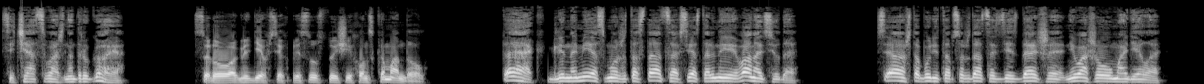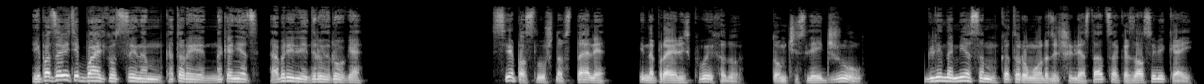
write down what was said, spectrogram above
Сейчас важно другое. Сурово оглядев всех присутствующих, он скомандовал. «Так, глиномес может остаться, а все остальные вон отсюда. Все, что будет обсуждаться здесь дальше, не вашего ума дело. И позовите батьку с сыном, которые, наконец, обрели друг друга». Все послушно встали и направились к выходу, в том числе и Джул. Глиномесом, которому разрешили остаться, оказался Викай.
